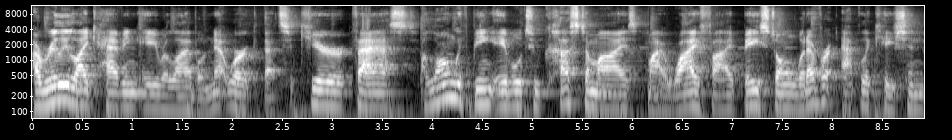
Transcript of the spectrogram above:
I really like having a reliable network that's secure, fast, along with being able to customize my Wi-Fi based on whatever application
